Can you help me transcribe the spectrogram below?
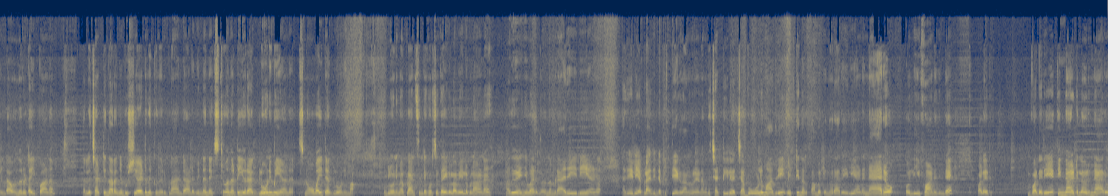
ഉണ്ടാവുന്ന ഒരു ടൈപ്പാണ് നല്ല ചട്ടി നിറഞ്ഞ് ബുഷിയായിട്ട് നിൽക്കുന്ന ഒരു പ്ലാന്റ് ആണ്. പിന്നെ നെക്സ്റ്റ് വന്നിട്ട് ഈ ഒരു അഗ്ലോണിമയാണ്. Snow white aglaonema. അഗ്ലോണിമ പ്ലാന്റ്സിന്റെ കുറച്ച് തൈകൾ അവൈലബിൾ ആണ്. അത് കഴിഞ്ഞ് വരുന്നത് നമ്മുടെ അരേലിയാണ്. അരേലിയ പ്ലാന്റിന്റെ പ്രത്യേകത എന്ന് പറയുന്നത് നമുക്ക് ചട്ടിയിൽ വെച്ചാൽ ബോൾ മാതിരി വെട്ടി നിർത്താൻ പറ്റുന്ന ഒരു അരേലിയാണ്. നാരോ ലീഫാണ് ഇതിന്റെ. വളരെ വളരെ തിന്നായിട്ടുള്ള ഒരു നാരോ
